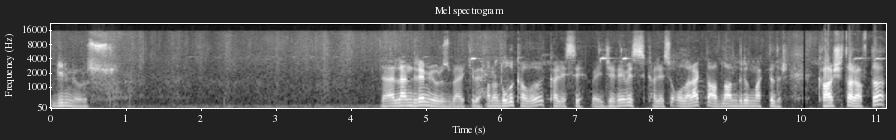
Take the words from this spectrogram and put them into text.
bilmiyoruz. Değerlendiremiyoruz belki de. Anadolu Kavağı Kalesi ve Ceneviz Kalesi olarak da adlandırılmaktadır. Karşı tarafta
